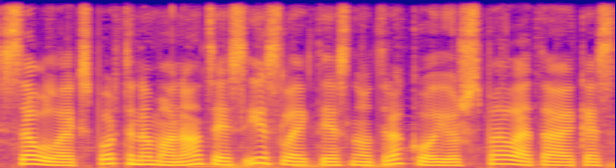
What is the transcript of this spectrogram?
savulaik sporta namā nācies ieslēgties no trakojoša spēlētāja, kas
